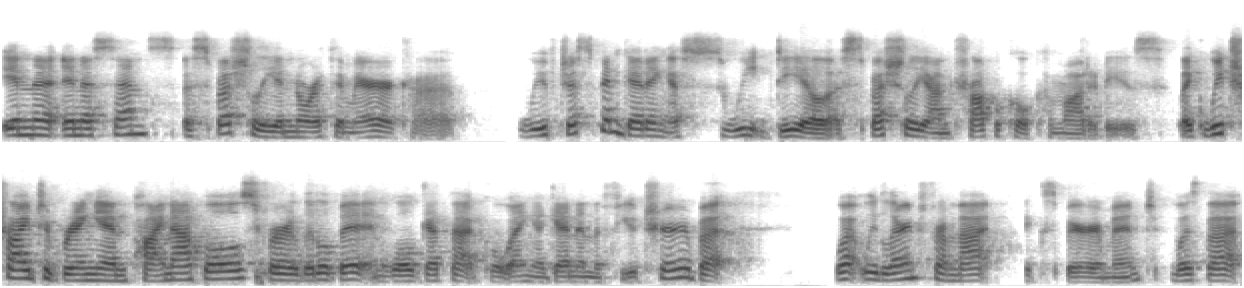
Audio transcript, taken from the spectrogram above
in a, in a sense, especially in North America, we've just been getting a sweet deal, especially on tropical commodities. Like we tried to bring in pineapples for a little bit and we'll get that going again in the future. But what we learned from that experiment was that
